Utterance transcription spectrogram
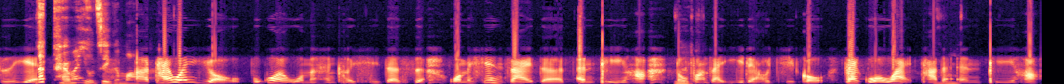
职业，那台湾有这个吗？啊、呃，台湾有，不过我们很可惜的是，我们现在的 NP 哈都放在医疗机构，在国外，它的 NP 哈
